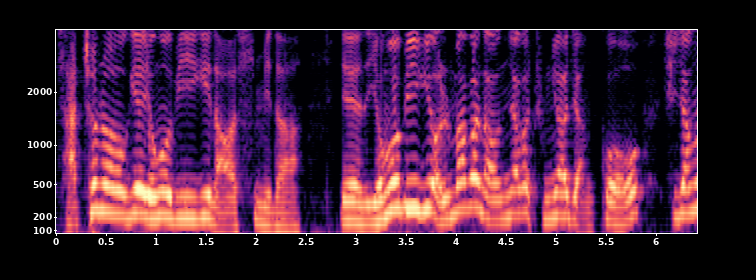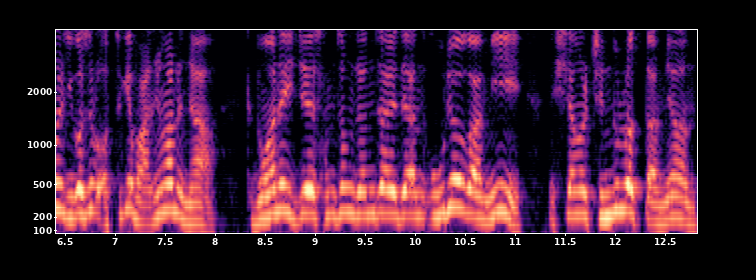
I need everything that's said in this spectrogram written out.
4천억의 영업이익이 나왔습니다. 예, 영업이익이 얼마가 나왔냐가 중요하지 않고 시장을 이것을 어떻게 반영하느냐. 그동안에 이제 삼성전자에 대한 우려감이 시장을 짓눌렀다면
